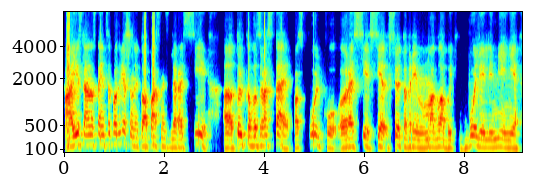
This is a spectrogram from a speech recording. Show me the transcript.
А если она останется подвешенной, то опасность для России только возрастает, поскольку Россия все, все это время могла быть более или менее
